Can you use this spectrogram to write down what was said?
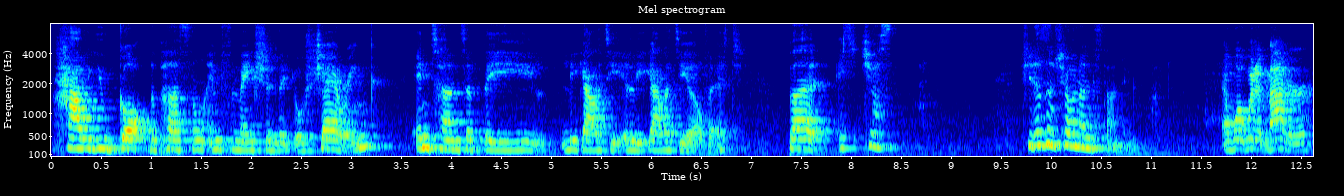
how you got the personal information that you're sharing in terms of the legality, illegality of it. But it's just, she doesn't show an understanding of that. And what would it matter?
